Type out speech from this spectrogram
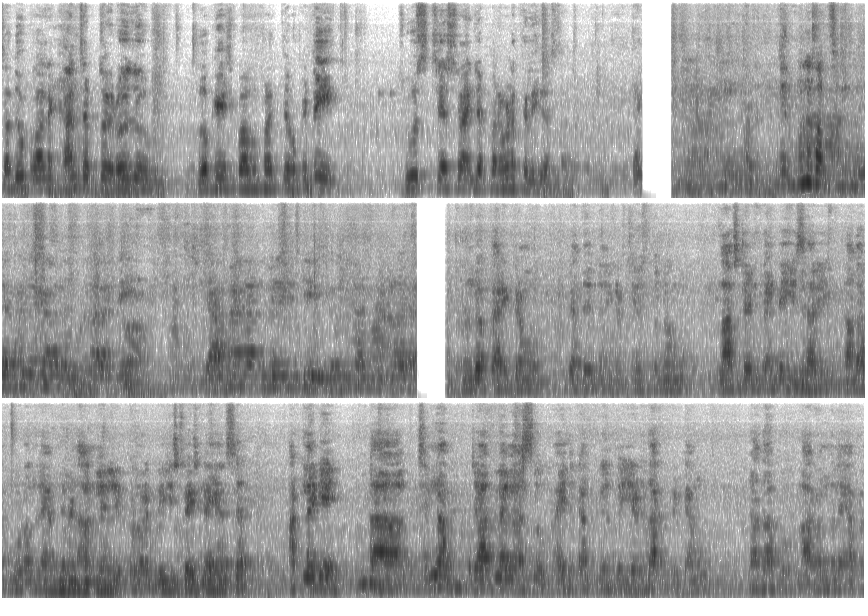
చదువుకోవాలనే కాన్సెప్ట్తో ఈరోజు లోకేష్ బాబు ప్రతి ఒక్కటి చూసి చేస్తామని చెప్పని కూడా తెలియజేస్తాను. రెండో కార్యక్రమం పెద్ద ఎత్తున ఇక్కడ చేస్తున్నాము. లాస్ట్ టైం కంటే ఈసారి దాదాపు మూడు వందల యాభై రెండు ఆన్లైన్లో ఇప్పటివరకు రిజిస్ట్రేషన్ అయ్యారు సార్. అట్లాగే చిన్న జాబ్ మేళాస్ ఐదు కంపెనీలతో ఏడు దాకా పెట్టాము. దాదాపు ఆరు వందల యాభై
